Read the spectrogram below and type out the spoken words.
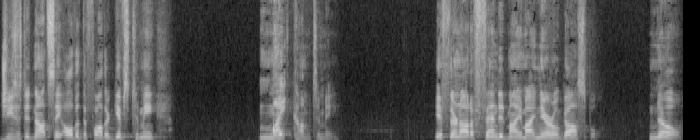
Jesus did not say, All that the Father gives to me might come to me if they're not offended by my narrow gospel. No,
